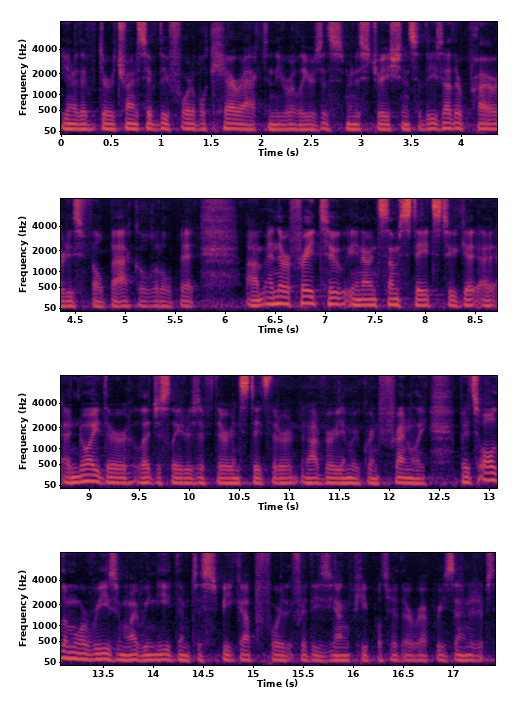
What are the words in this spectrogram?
You know, they're trying to save the Affordable Care Act in the early years of this administration. So these other priorities fell back a little bit. Um, and they're afraid to, you know, in some states to get uh, annoyed their legislators if they're in states that are not very immigrant friendly. But it's all the more reason why we need them to speak up for, for these young people to their representatives.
